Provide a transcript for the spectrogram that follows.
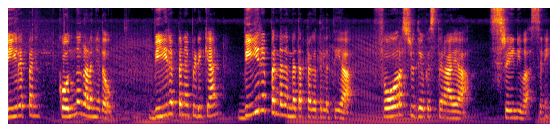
വീരപ്പൻ കൊന്നുകളഞ്ഞതോ? വീരപ്പനെ പിടിക്കാൻ വീരപ്പന്റെ തന്നെ തട്ടകത്തിലെത്തിയ ഫോറസ്റ്റ് ഉദ്യോഗസ്ഥനായ ശ്രീനിവാസിനെ.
